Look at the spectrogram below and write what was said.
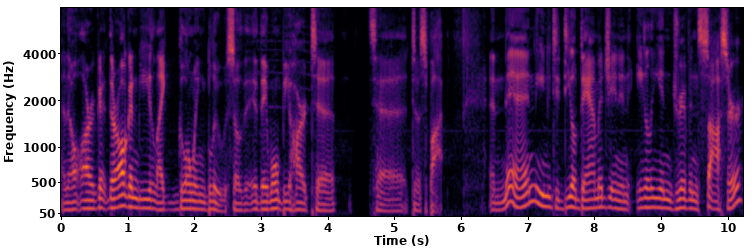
and they'll are they're all going to be like glowing blue, so they, they won't be hard to to to spot. And then you need to deal damage in an alien driven saucer.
